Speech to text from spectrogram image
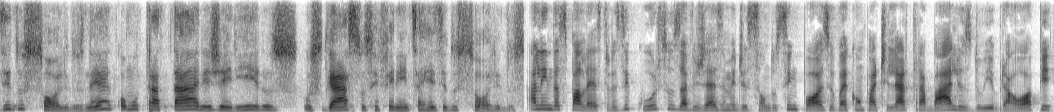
resíduos sólidos, né? Como tratar e gerir os, os gastos referentes a resíduos sólidos. Além das palestras e cursos, a vigésima edição do simpósio vai compartilhar trabalhos do IBRAOP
